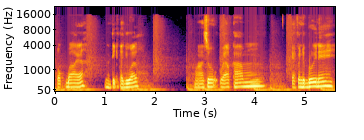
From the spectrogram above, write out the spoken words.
Pogba ya nanti kita jual. Masuk welcome Kevin De Bruyne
